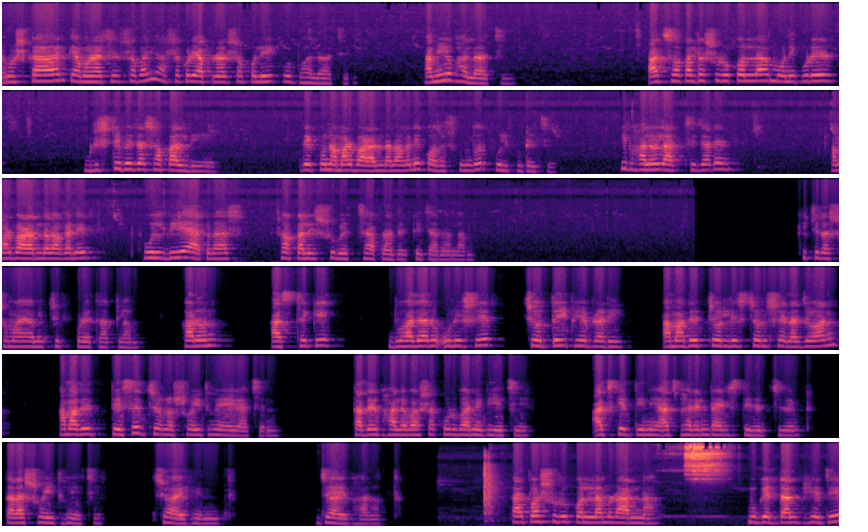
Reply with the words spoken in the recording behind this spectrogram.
নমস্কার, কেমন আছেন সবাই? আশা করি আপনারা সকলেই খুব ভালো আছেন। আমিও ভালো আছি। আজ সকালটা শুরু করলাম মণিপুরের বৃষ্টি ভেজা সকাল দিয়ে। দেখুন, আমার বারান্দা বাগানে কত সুন্দর ফুল ফুটেছে। কি ভালো লাগছে জানেন? আমার বারান্দা বাগানের ফুল দিয়ে একরাশ সকালের শুভেচ্ছা আপনাদেরকে জানালাম। কিছুটা সময় আমি চুপ করে থাকলাম, কারণ আজ থেকে দু হাজার উনিশের চোদ্দই ফেব্রুয়ারি আমাদের চল্লিশ জন সেনা জওয়ান আমাদের দেশের জন্য শহীদ হয়ে গেছেন। তাদের ভালোবাসা কুরবানি দিয়েছে। আজকের দিনে, আজ ভ্যালেন্টাইন্স দিনের ছিলেন তারা শহীদ হয়েছে। জয় হিন্দ, জয় ভারত। তারপর শুরু করলাম রান্না। মুগের ডাল ভেজে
